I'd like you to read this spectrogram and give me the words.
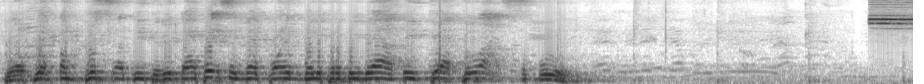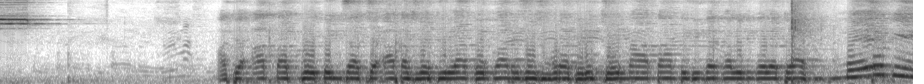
dua blok tembus tadi dari Topik sehingga poin boleh berpindah 13 ada atap puting saja atas sudah dilakukan? Rizal Sumera dari Jonathan tinggikan kali ini kalau ada Mulki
